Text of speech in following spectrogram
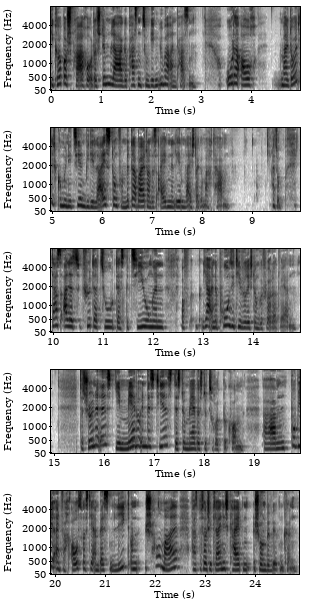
die Körpersprache oder Stimmlage passend zum Gegenüber anpassen oder auch mal deutlich kommunizieren, wie die Leistung von Mitarbeitern das eigene Leben leichter gemacht haben. Also das alles führt dazu, dass Beziehungen auf ja eine positive Richtung gefördert werden. Das Schöne ist, je mehr du investierst, desto mehr wirst du zurückbekommen. Ähm, probier einfach aus, was dir am besten liegt und schau mal, was solche Kleinigkeiten schon bewirken können.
